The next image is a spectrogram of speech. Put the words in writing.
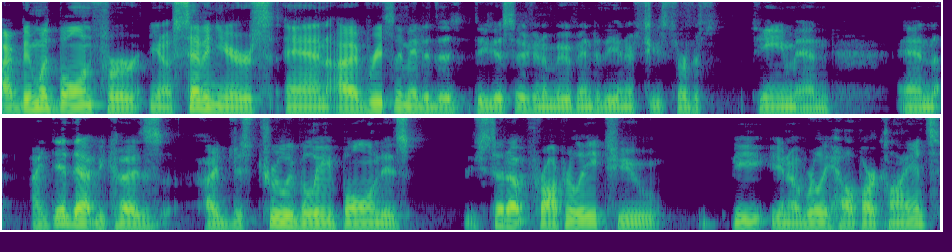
I've been with Boland for you know seven years, and I've recently made the, the decision to move into the energy service team, and and I did that because I just truly believe Boland is set up properly to be you know really help our clients.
